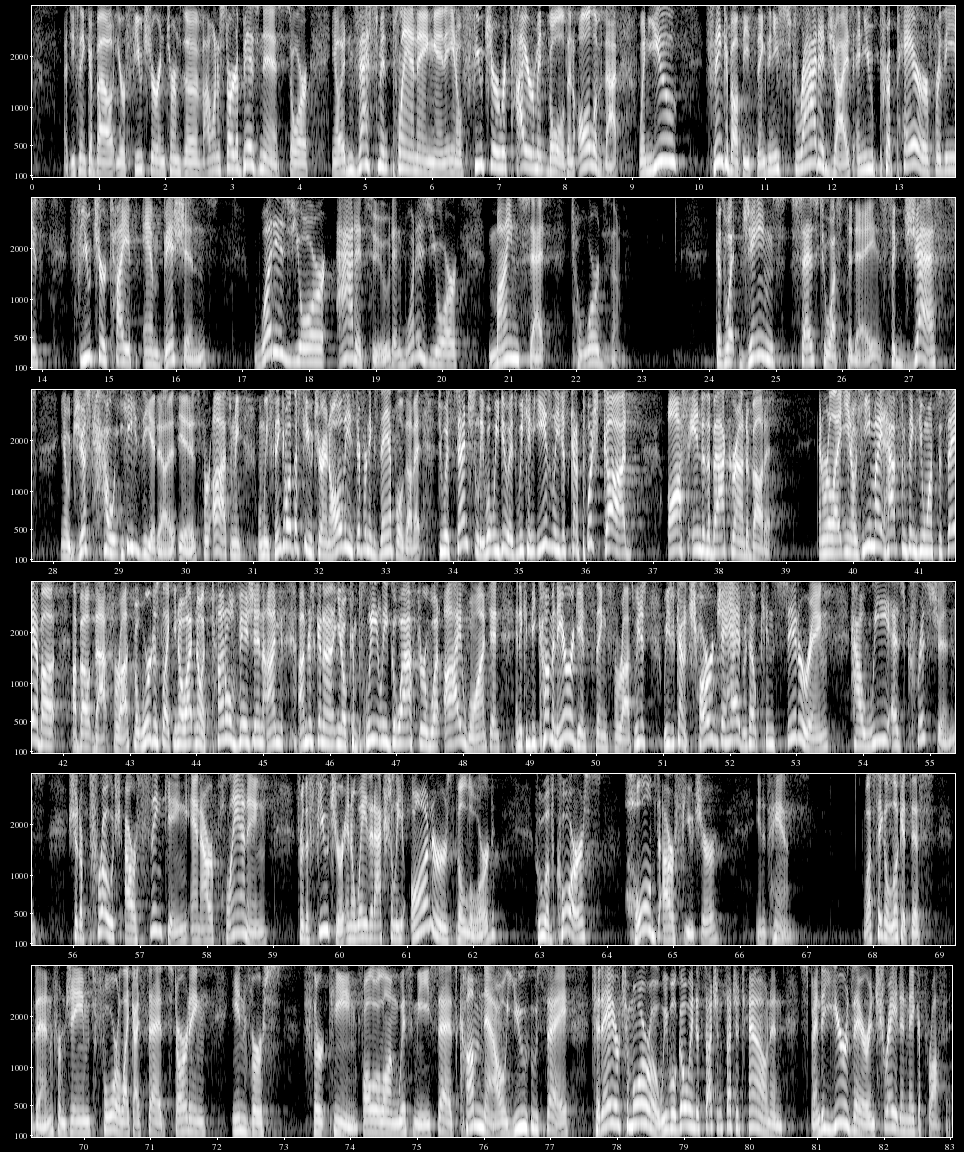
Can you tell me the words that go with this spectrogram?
as you think about your future in terms of I want to start a business or you know investment planning and you know future retirement goals and all of that, when you think about these things and you strategize and you prepare for these future type ambitions, what is your attitude and what is your mindset towards them? Because what James says to us today suggests you know, just how easy it uh, for us when we, when we think about the future and all these different examples of it, to essentially what we do is we can easily just kind of push God off into the background about it. And we're like, you know, he might have some things he wants to say about, about that for us, but we're just like, you know what? No, it's tunnel vision. I'm, I'm just going to, you know, completely go after what I want. And, and it can become an arrogance thing for us. We just, we just kind of charge ahead without considering how we as Christians should approach our thinking and our planning for the future in a way that actually honors the Lord, who, of course, holds our future in his hands. let's take a look at this then from James 4, like I said, starting in verse 13. Follow along with me. He says, Come now, you who say, Today or tomorrow we will go into such and such a town and spend a year there and trade and make a profit.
